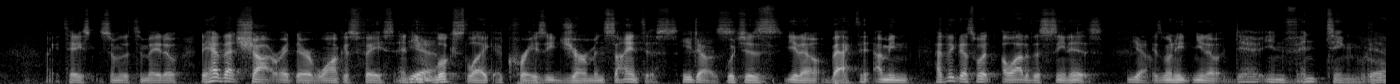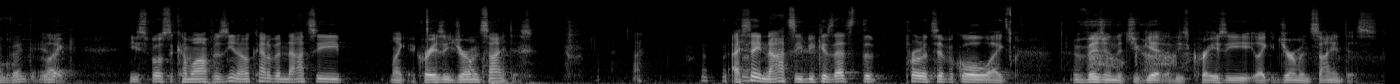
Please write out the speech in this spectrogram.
like taste some of the tomato. They have that shot right there of wonka's face and he Yeah. looks like a crazy german scientist. He does. which is you know back to i mean i think that's what a lot of this scene is. Yeah. is when he you know they're inventing They're inventing- like he's supposed to come off as you know kind of a nazi like a crazy german scientist. I say nazi because that's the prototypical like vision that you oh, get of these crazy like german scientists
